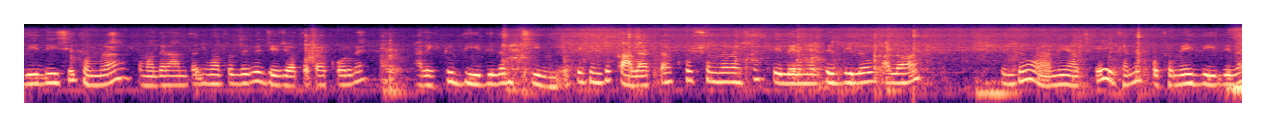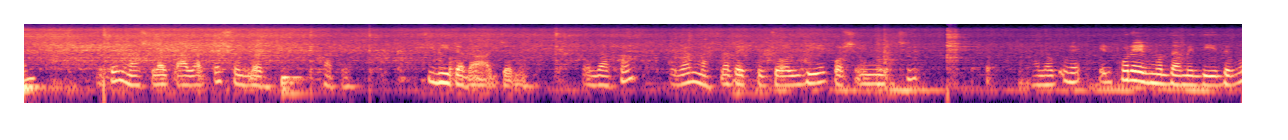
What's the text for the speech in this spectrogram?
দিয়ে দিয়েছি, তোমরা তোমাদের আন্দাজ মতো দেবে যে যতটা করবে। আর একটু দিয়ে দিলাম চিনি, এতে কিন্তু কালারটা খুব সুন্দর আসে, তেলের মধ্যে দিলেও ভালো হয়। কিন্তু আমি আজকে এখানে প্রথমেই দিয়ে দিলাম এতে মশলার কালারটা সুন্দর থাকে, চিনিটা দেওয়ার জন্য। দেখো, এবার মশলাটা একটু জল দিয়ে কষিয়ে নিচ্ছি। ভালো করে। এরপরে এর মধ্যে আমি দিয়ে দেবো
